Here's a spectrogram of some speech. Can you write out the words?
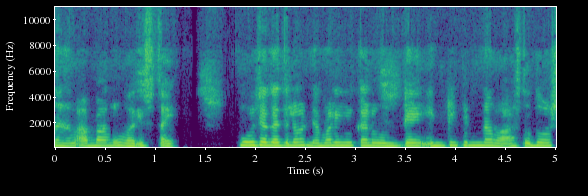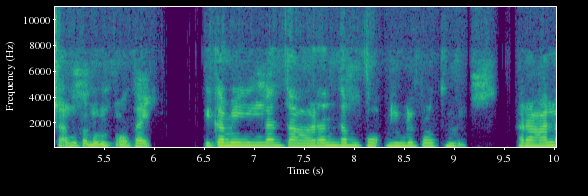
ధనలాభాలు వరిస్తాయి. పూజ గదిలో నెమలి ఈకలు ఉంటే ఇంటికున్న వాస్తు దోషాలు తొలగిపోతాయి. ఇక మీ ఇల్లంతా ఆనందంతో నిండిపోతుంది. రాళ్ళ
